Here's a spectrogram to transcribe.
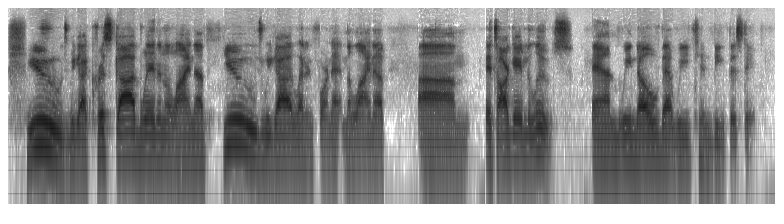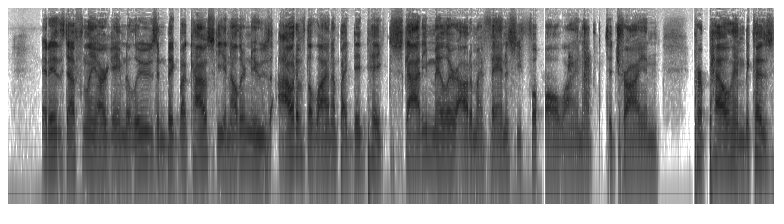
huge. We got Chris Godwin in the lineup. Huge. We got Leonard Fournette in the lineup. Um, it's our game to lose, and we know that we can beat this team. It is definitely our game to lose. And Big Bukowski, in other news, out of the lineup, I did take Scotty Miller out of my fantasy football lineup to try and propel him because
